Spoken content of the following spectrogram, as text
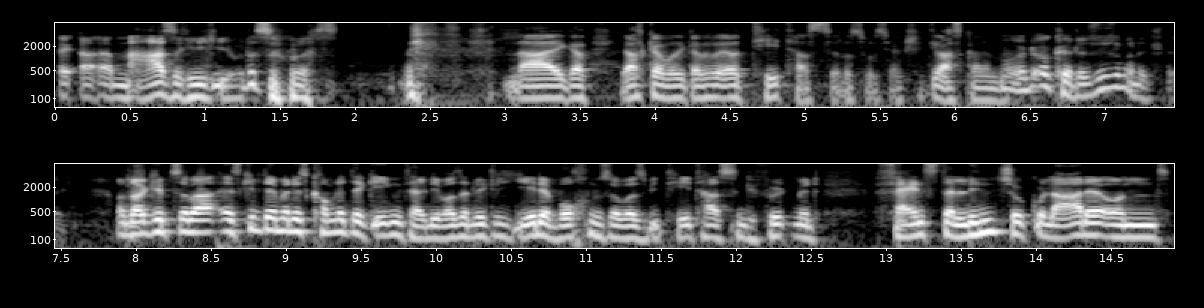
ein, ein Maßriegel oder sowas. Nein, ich glaube, ich glaube, eine Teetasse oder sowas hergeschickt. Ich weiß gar nicht mehr. Okay, das ist aber nicht schlecht. Und da gibt es aber, es gibt ja immer das komplette Gegenteil, die was halt wirklich jede Woche sowas wie Teetassen gefüllt mit feinster Lindschokolade und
